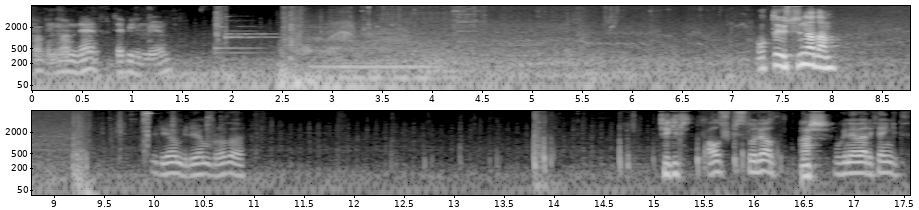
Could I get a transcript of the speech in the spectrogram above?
Kanka bunlar nerede bilmiyorum. Oktay üstünde adam. Biliyorum biliyorum burada. Çekil. Al şu pistolü al. Ver. Bugün eve erken git.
